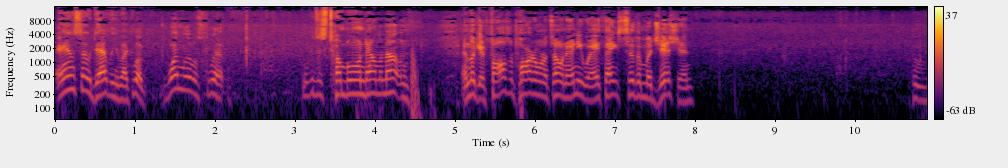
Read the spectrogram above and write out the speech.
and so deadly. Like, look, one little slip, we could just tumble on down the mountain. And look, it falls apart on its own anyway, thanks to the magician who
